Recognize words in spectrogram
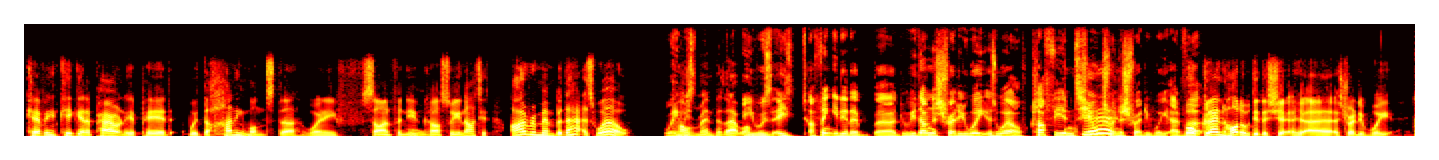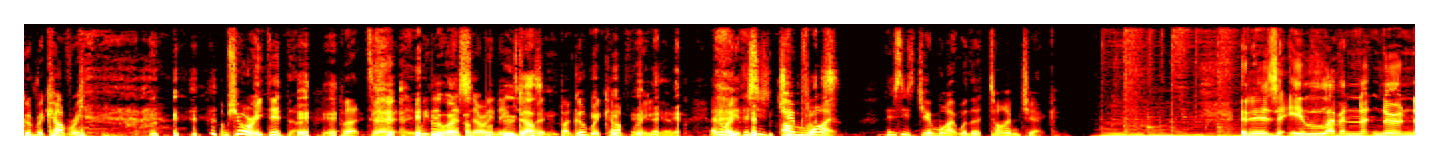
Kevin Keegan apparently appeared with the Honey Monster when he signed for oh. Newcastle United. I remember that as well. Well, Can't remember that one. He was. He, I think he did a. Uh, have we done the shredded wheat as well? Cluffy and Shields Yeah. were in the shredded wheat advert. Well, Glenn Hoddle did a, sh- uh, a shredded wheat. Good recovery. I'm sure he did, though. But uh, we didn't Well, necessarily need who to know it. doesn't? But good recovery. Yeah. Anyway, this is Jim White. This is Jim White with a time check. It is 11 noon.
